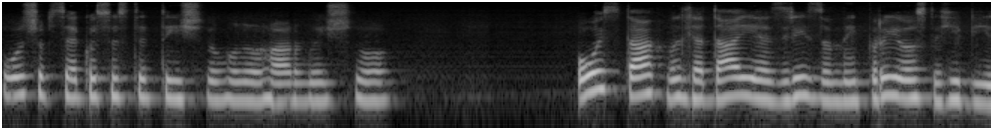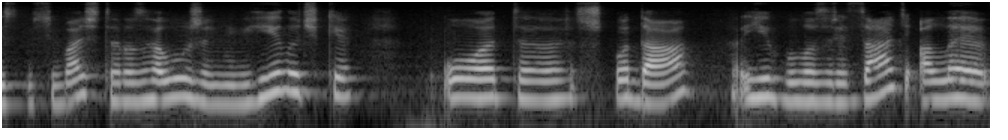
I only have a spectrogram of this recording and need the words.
от, щоб це якось естетично воно гарно йшло. Ось так виглядає зрізаний прирост гібіскусу. Бачите, розгалужені гілочки. От, е, шкода, їх було зрізати, але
